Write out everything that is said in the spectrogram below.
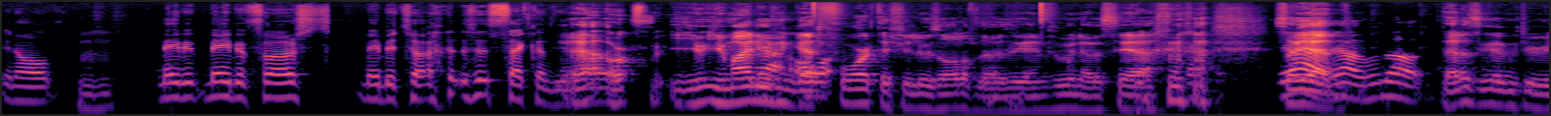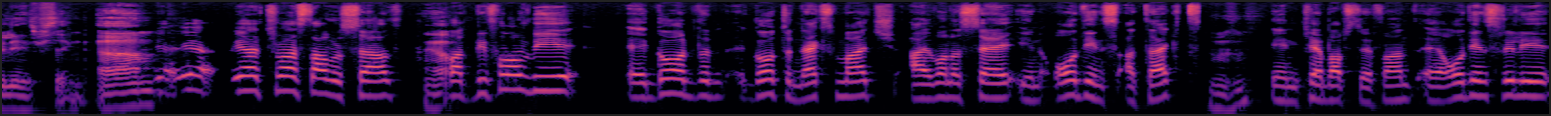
you know, mm-hmm. maybe maybe first, maybe third, second. You yeah, know? or you, you might yeah, even get or... fourth if you lose all of those games. Who knows? Yeah. so yeah, yeah, who knows? That is going to be really interesting. Um, yeah, yeah, yeah. Trust ourselves. Yeah. But before we uh, go to go to next match. I want to say in audience attacked mm-hmm. in Kebab Stefan. Uh, audience really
